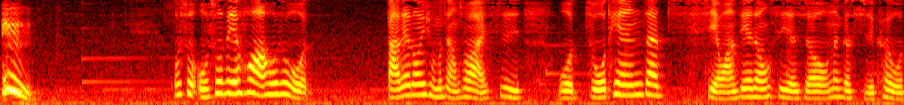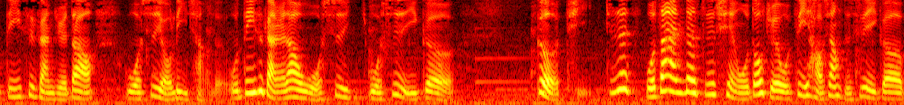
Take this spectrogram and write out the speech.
我说我说这些话，或是我。把这些东西全部讲出来，是我昨天在写完这些东西的时候，那个时刻，我第一次感觉到我是有立场的。我第一次感觉到我是我是一个个体，就是我在那之前，我都觉得我自己好像只是一个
